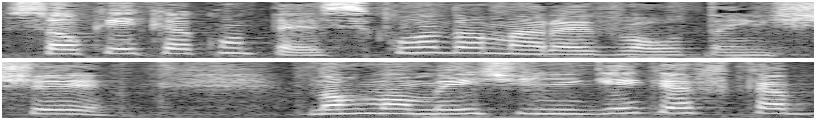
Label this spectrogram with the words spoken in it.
Só que o que acontece? Quando a maré volta a encher, normalmente ninguém quer ficar.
